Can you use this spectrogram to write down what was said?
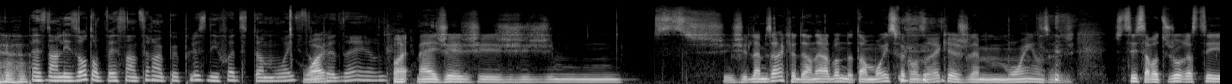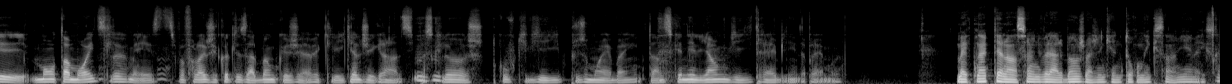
Parce que dans les autres, on pouvait sentir un peu plus des fois du Tom Waits, si on Ouais. peut dire. Ben, j'ai, j'ai, j'ai, j'ai, j'ai- j'ai de la misère avec le dernier album de Tom Waits, fait qu'on dirait que je l'aime moins. Tu sais, ça va toujours rester mon Tom Waits, là, mais il va falloir que j'écoute les albums que j'ai, avec lesquels j'ai grandi, parce que là, je trouve qu'il vieillit plus ou moins bien, tandis que Neil Young vieillit très bien, d'après moi. Maintenant que t'as lancé un nouvel album, j'imagine qu'il y a une tournée qui s'en vient avec ça.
